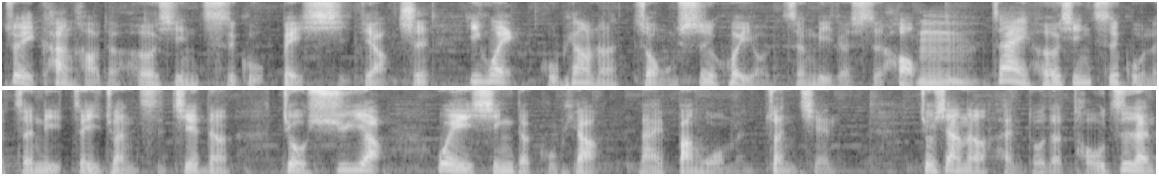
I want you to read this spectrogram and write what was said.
最看好的核心持股被洗掉，是因为股票呢总是会有整理的时候。嗯，在核心持股呢整理这一段时间呢，就需要卫星的股票来帮我们赚钱。就像呢很多的投资人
